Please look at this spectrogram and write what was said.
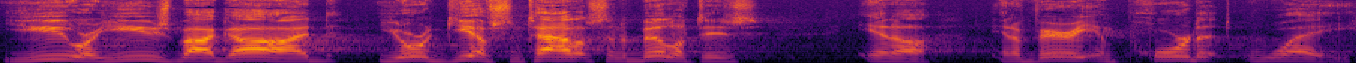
You are used by God, your gifts and talents and abilities, in a, in a very important way.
